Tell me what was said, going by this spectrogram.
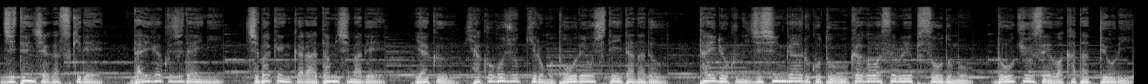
自転車が好きで大学時代に千葉県から熱海市まで約150キロも遠出をしていたなど体力に自信があることを伺わせるエピソードも同級生は語っており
